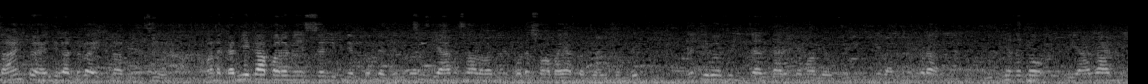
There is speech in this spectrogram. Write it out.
సాయంత్రం ఐదు గంటలు ఐదున్నర నుంచి మన కన్యకా పరమేశ్వరి టెంపుల్ దగ్గర నుంచి యాగశాల వరకు కూడా శోభాయాత్ర జరుగుతుంది. ప్రతిరోజు ఇత్యాది కార్యక్రమాలు జరుగుతుంది మీరందరూ కూడా విజ్ఞతతో ఈ యాగాన్ని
